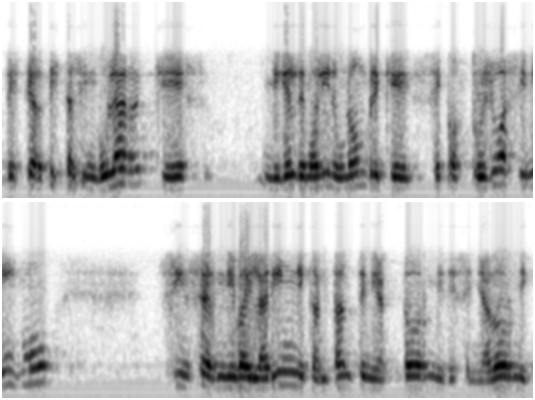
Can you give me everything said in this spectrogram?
De este artista singular que es Miguel de Molina, un hombre que se construyó a sí mismo sin ser ni bailarín, ni cantante, ni actor, ni diseñador, ni,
